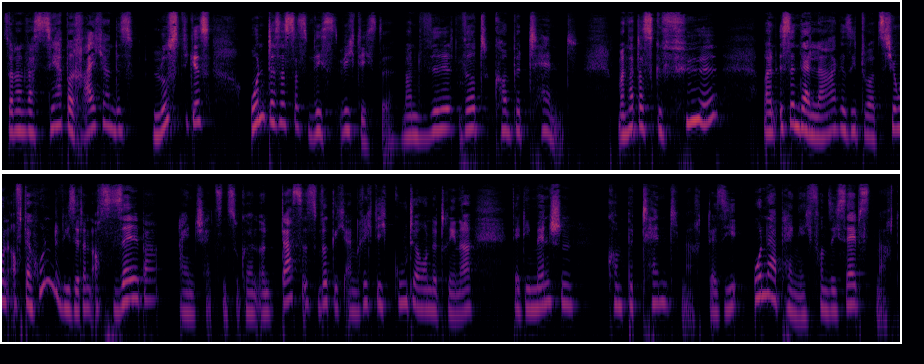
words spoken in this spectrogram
sondern was sehr bereicherndes, lustiges und das ist das Wichtigste. Man will, wird kompetent. Man hat das Gefühl, man ist in der Lage, Situationen auf der Hundewiese dann auch selber einschätzen zu können. Und das ist wirklich ein richtig guter Hundetrainer, der die Menschen kompetent macht, der sie unabhängig von sich selbst macht,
